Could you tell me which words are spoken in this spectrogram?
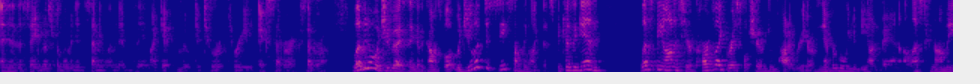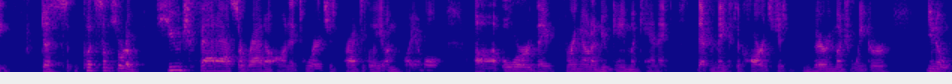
and then the same goes for limited and semi-limited. They might get moved to two or three, etc., etc. Let me know what you guys think in the comments below. Would you like to see something like this? Because again, let's be honest here. Cards like Graceful Charity and Pot of Greed are never going to be unbanned unless Konami does put some sort of huge fat ass errata on it to where it's just practically unplayable. Uh, or they bring out a new game mechanic that makes the cards just very much weaker. You know,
